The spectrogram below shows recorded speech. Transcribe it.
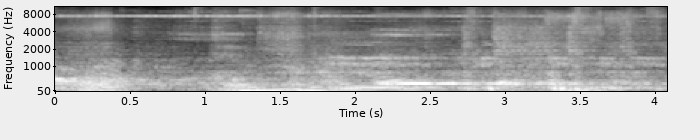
トゥーン!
